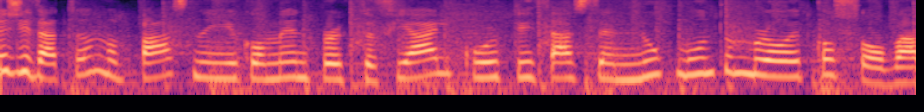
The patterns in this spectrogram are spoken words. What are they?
Megjithatë më pas në një koment për këtë fjalë, Kurti tha se nuk mund të mbrohet Kosova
